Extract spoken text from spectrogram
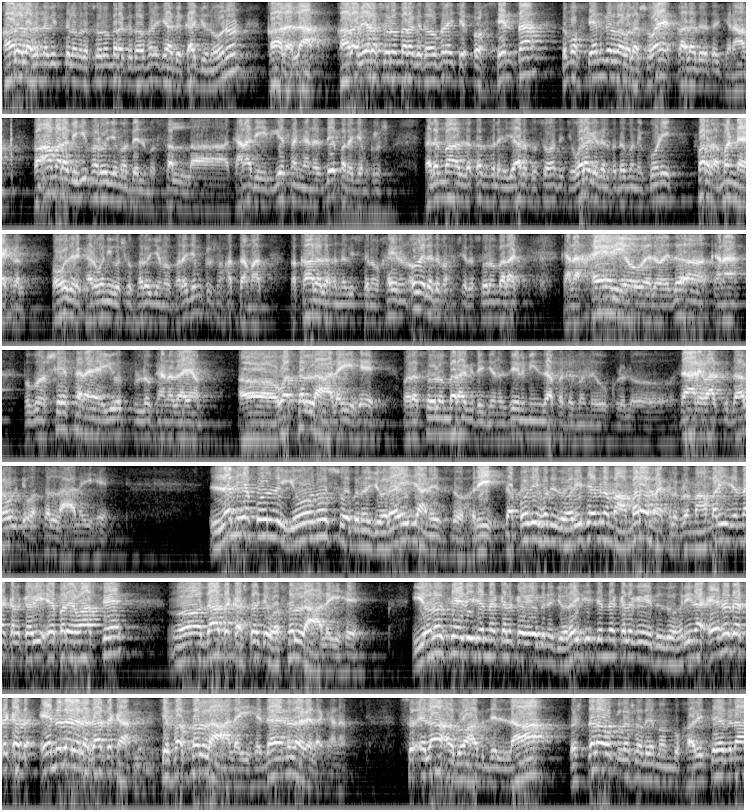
قال له النبي صلى الله عليه وسلم رسول الله برکت او فرمایي چې بکا جنون قال لا قال بیا رسول الله برکت او فرمایي چې احسن تا ته محسن ګرځا ولا شوای قال ده ته شرام فامر به فروجم بالمصلى کنه دې دې څنګه نزدې پر جم کړش فلما لقد في الحجاره سوات چې ورګه دل په دبنه کوړي فر منډه کړل فوز رکروانی وشو فرجم فرجم کل شو حتی مات فقال له النبي صلى الله عليه وسلم خيرا اولا ده بحش رسول برک کنا خير يولا ده کنا په ګوشه سره یوت پلو کنه دایا وصلی علیه ورسول برک د جنازې مینځه په د باندې وکړلو دا رواج دارو چې وصلی علیه لم یقل یونس ابن جریج عن الزهری دا پوزی خود زهری سے ابن معمر نقل کرو معمری جن نقل کوي اے پر روایت سے دا تکشتا چه وصلی علیه یونس سیدی چه نکل کوی ابن جریجی چه نکل کوی ده زهرینا اینو ده تکا اینو ده ویلا ده تکا چه فصلا علیه ده اینو ده ویلا کنا سئلا ابو عبدالله پشتنا وکلا شده امام بخاری سیبنا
